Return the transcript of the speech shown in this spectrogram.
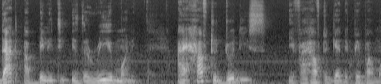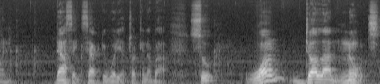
That ability is the real money. I have to do this if I have to get the paper money. That's exactly what you're talking about. So, one dollar note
